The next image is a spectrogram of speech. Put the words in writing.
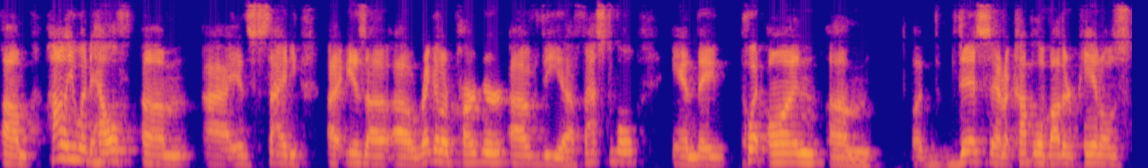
Um, Hollywood Health um, uh, and Society uh, is a, a, regular partner of the uh, festival, and they put on um, uh, this and a couple of other panels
